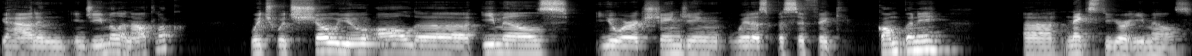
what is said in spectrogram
you had in, in Gmail and Outlook, which would show you all the emails you were exchanging with a specific company uh, next to your emails.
